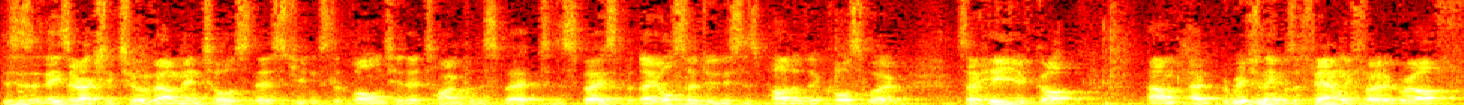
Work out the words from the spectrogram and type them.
this is, these are actually two of our mentors. They're students that volunteer their time for the to the space, but they also do this as part of their coursework. So here you've got um, originally it was a family photograph.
